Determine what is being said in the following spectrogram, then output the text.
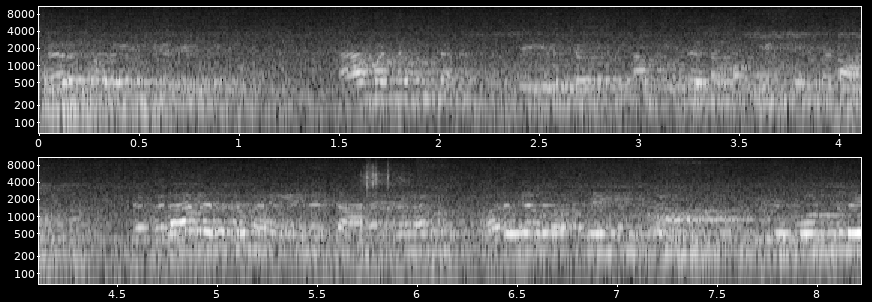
பெரும் மகிழ்ச்சி அளிக்கிறது. நான் மட்டும் இங்கே இருக்கும் நம்ம இது நம்ம வீட்டில் விழா இந்த விழாவிற்கு வருகின்ற அனைவரும் வருக வருகை என்றும் இது போன்று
